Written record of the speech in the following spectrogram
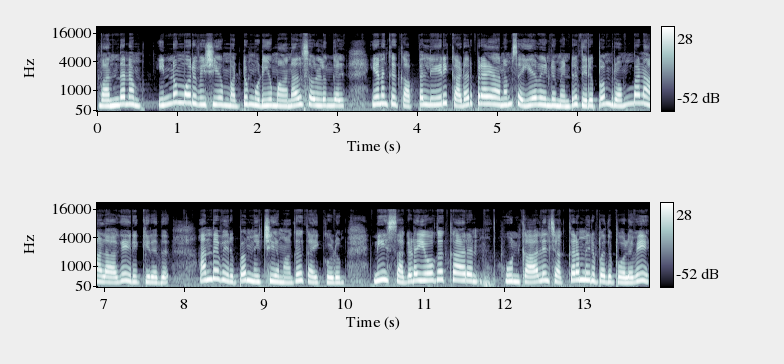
வந்தனம் இன்னும் ஒரு விஷயம் மட்டும் முடியுமானால் சொல்லுங்கள். எனக்கு கப்பல் ஏறி கடற்பிரயாணம் செய்ய வேண்டும் என்ற விருப்பம் ரொம்ப நாளாக இருக்கிறது. அந்த விருப்பம் நிச்சயமாக கைகூடும். நீ சகடயோகக்காரன் உன் காலில் சக்கரம் இருப்பது போலவே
